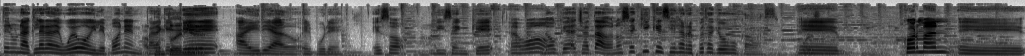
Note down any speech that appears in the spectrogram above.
tener una clara de huevo y le ponen A para que de quede aireado el puré. Eso dicen que A vos. no queda achatado. No sé, Kike, si es la respuesta que vos buscabas. Eh, Corman, eh,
